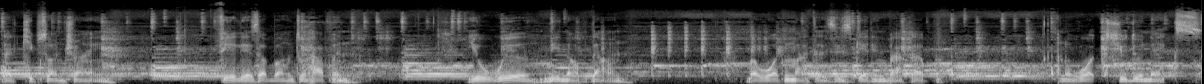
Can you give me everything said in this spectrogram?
that keeps on trying. Failures are bound to happen. You will be knocked down. But what matters is getting back up and what you do next.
